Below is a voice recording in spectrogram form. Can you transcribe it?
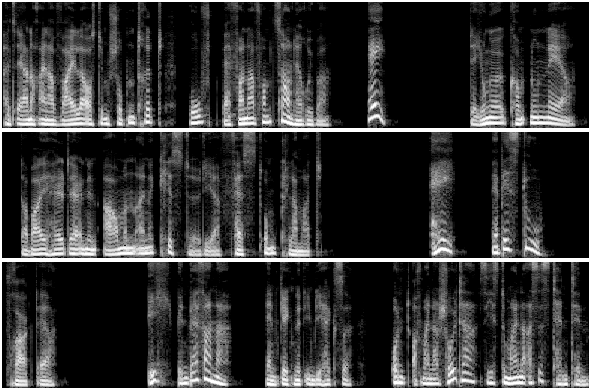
Als er nach einer Weile aus dem Schuppen tritt, ruft Befana vom Zaun herüber. Hey! Der Junge kommt nun näher. Dabei hält er in den Armen eine Kiste, die er fest umklammert. Hey, wer bist du? fragt er. Ich bin Befana, entgegnet ihm die Hexe, und auf meiner Schulter siehst du meine Assistentin.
